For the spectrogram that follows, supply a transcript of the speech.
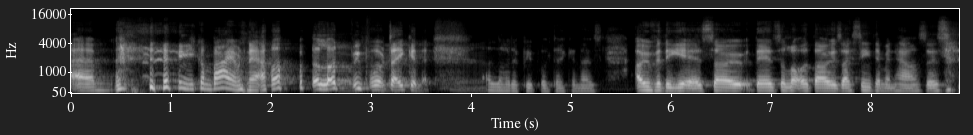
Um, you can buy them now. a lot of people have taken it. A lot of people have taken those over the years. So there's a lot of those. I see them in houses.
